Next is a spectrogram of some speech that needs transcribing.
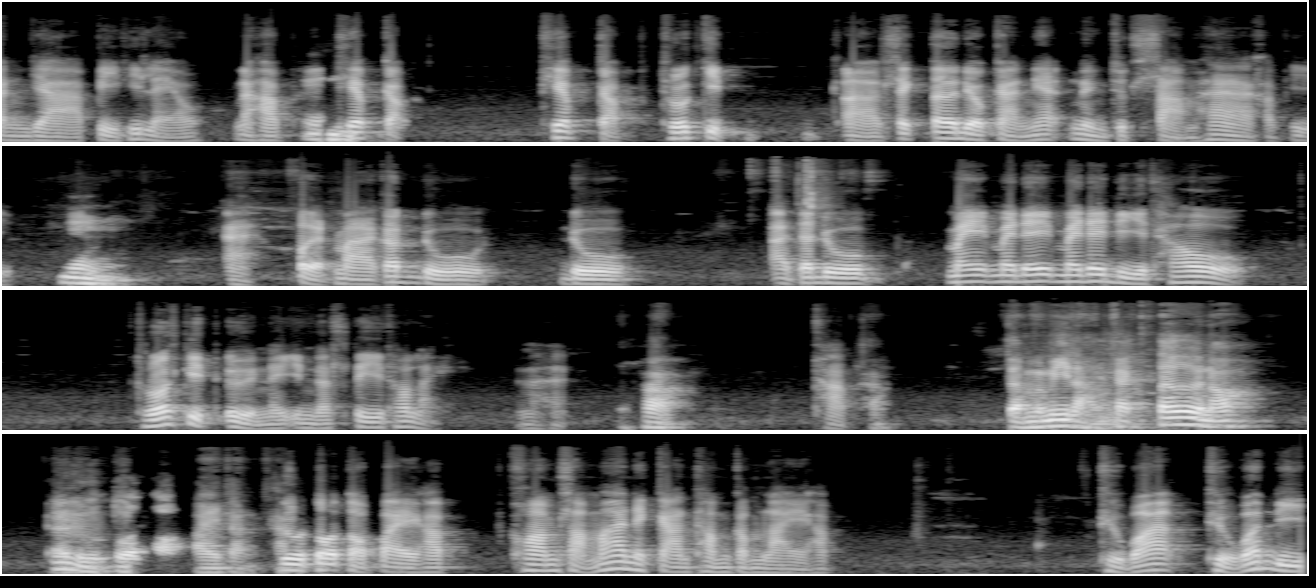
กันยาปีที่แล้วนะครับ เทียบกับเทียบกับธุรกิจอ่า sector เดียวกันเนี่ย 1.35 ครับพี่อ่ะเปิดมาก็ดูดู อาจจะดูไม่ไม่ได้ไม่ได้ดีเท่า ธุรกิจอื่นใน industry เท่าไหร่นะฮะครับครับครับ แต่มันมีหลาย factor เนาะดูตัวต่อไปกันดูตัวต่อไปครับ ความสามารถในการทำกำไรครับ ถือว่าถือว่าดี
